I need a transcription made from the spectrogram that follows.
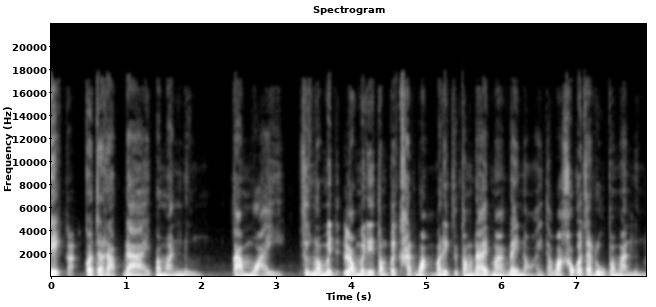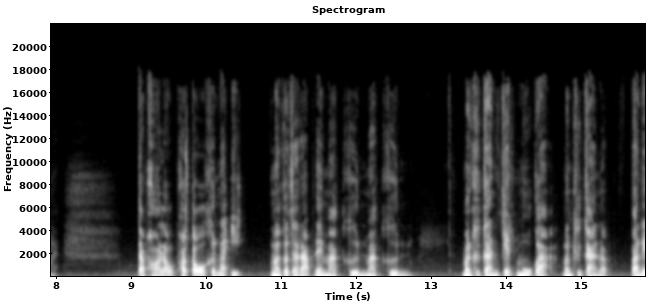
เด็กอะก็จะรับได้ประมาณหนึ่ง ตามวัยซึ่งเราไม่เราไม่ได้ต้องไปคาดหวังว่าเด็กจะต้องได้มากได้น้อย แต่ว่าเขาก็จะรู้ประมาณหนึ่งแหละแต่พอเราพอโตขึ้นมาอีก มันก็จะรับได้มากขึ้นมากขึ้น มันคือการเก็ตมุกอะมันคือการแบบตอนเ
